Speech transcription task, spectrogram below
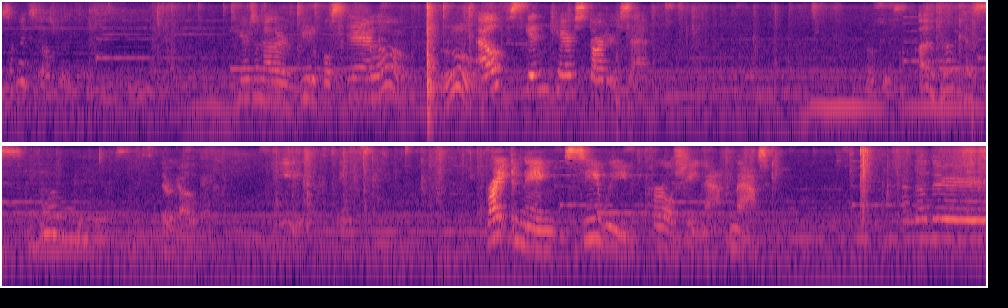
Something good. Here's another beautiful skin. Oh. Ooh, Elf Skincare Starter Set. Focus. unfocus. There we go. Yeah. Thanks. Brightening seaweed pearl sheet mask. Another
